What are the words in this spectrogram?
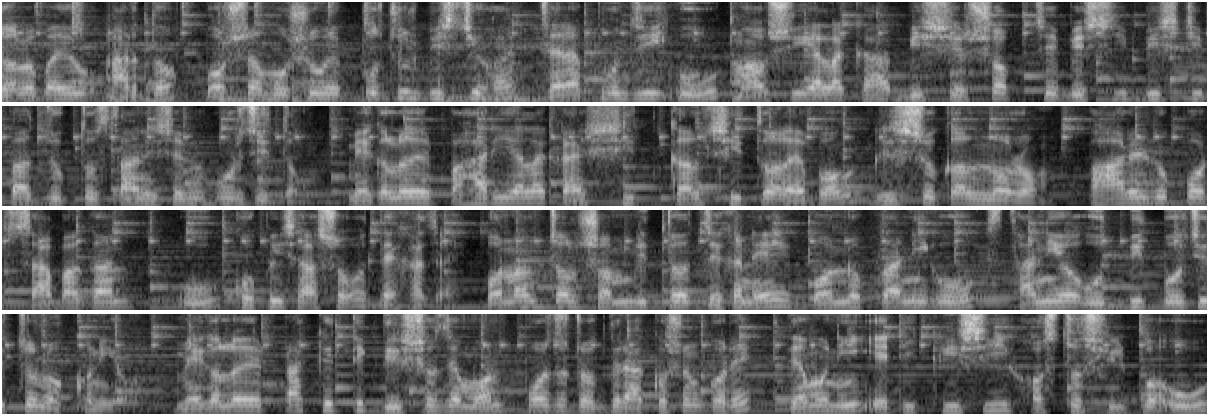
জলবায়ু আর্দ্র, বর্ষা মৌসুমে প্রচুর বৃষ্টি হয়, চেরাপুঞ্জি ও মাউসি এলাকা বিশ্বের সবচেয়ে বেশি বৃষ্টিপাতযুক্ত স্থান হিসেবে পরিচিত। মেঘালয়ের পাহাড়ি এলাকায় শীতকাল শীতল এবং গ্রীষ্মকাল নরম। পাহাড়ের উপর চা বাগান ও কফি চাষও দেখা যায়। বনাঞ্চল সমৃদ্ধ, যেখানে বন্যপ্রাণী ও স্থানীয় উদ্ভিদ বৈচিত্র্য লক্ষণীয়। মেঘালয়ের প্রাকৃতিক দৃশ্য যেমন পর্যটকদের আকর্ষণ করে, তেমনি এটি কৃষি, হস্তশিল্প ও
